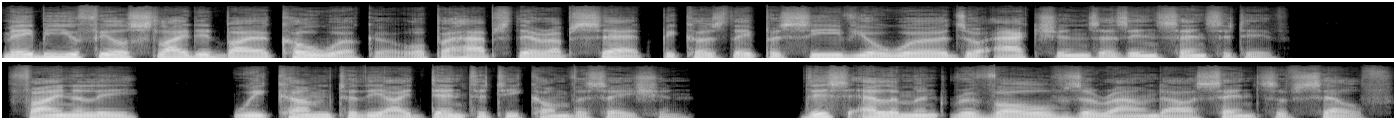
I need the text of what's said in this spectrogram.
Maybe you feel slighted by a coworker, or perhaps they're upset because they perceive your words or actions as insensitive. Finally, we come to the identity conversation. This element revolves around our sense of self.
